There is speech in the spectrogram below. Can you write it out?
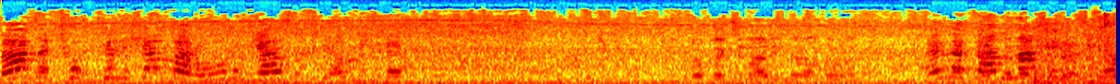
Daha da çok perişan var oğlum yazık ya millet. Toprakçının halinden anlamaz. Evet anlamıyor ya.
